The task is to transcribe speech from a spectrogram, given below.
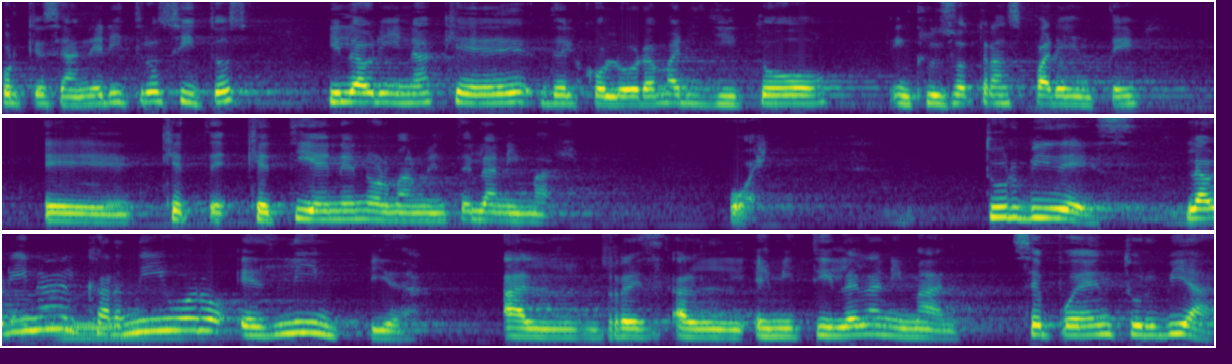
porque sean eritrocitos y la orina quede del color amarillito, incluso transparente, eh, que, tiene normalmente el animal. Bueno, turbidez. La orina del carnívoro es limpia al, al el animal. Se puede enturbiar.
